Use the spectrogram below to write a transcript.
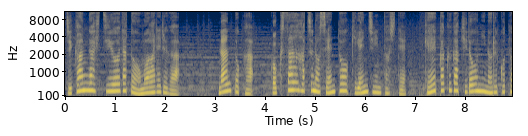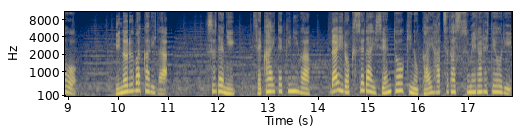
時間が必要だと思われるがなんとか国産初の戦闘機エンジンとして計画が軌道に乗ることを祈るばかりだ。すでに世界的には第6世代戦闘機の開発が進められており、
